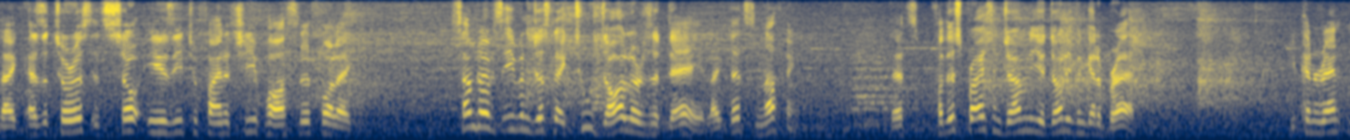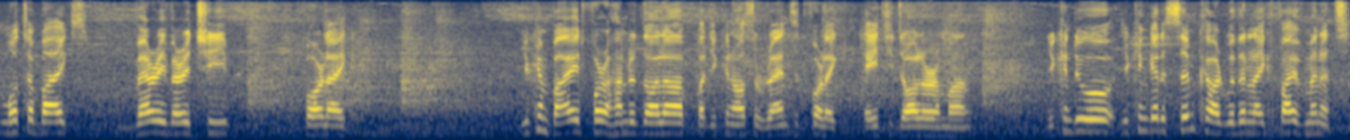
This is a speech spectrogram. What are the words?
Like as a tourist, it's so easy to find a cheap hostel for like sometimes even just like two dollars a day. Like that's nothing. That's for this price in Germany, you don't even get a bread. You can rent motorbikes very very cheap for like you can buy it for a hundred dollar, but you can also rent it for like eighty dollar a month you can do you can get a SIM card within like five minutes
